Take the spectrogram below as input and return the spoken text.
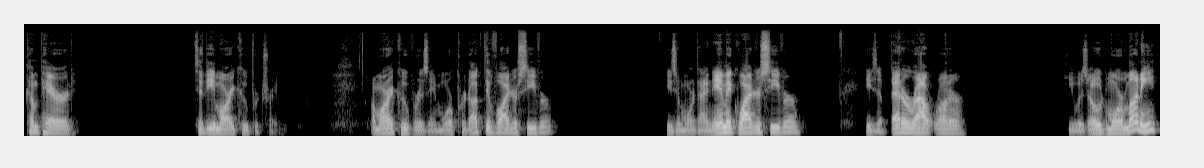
compared to the Amari Cooper trade. Amari Cooper is a more productive wide receiver. He's a more dynamic wide receiver. He's a better route runner. He was owed more money,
